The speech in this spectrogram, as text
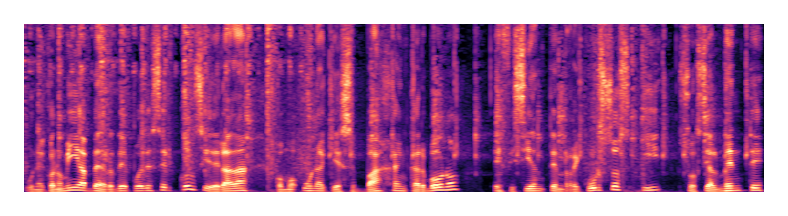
una economía verde puede ser considerada como una que es baja en carbono, eficiente en recursos y socialmente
